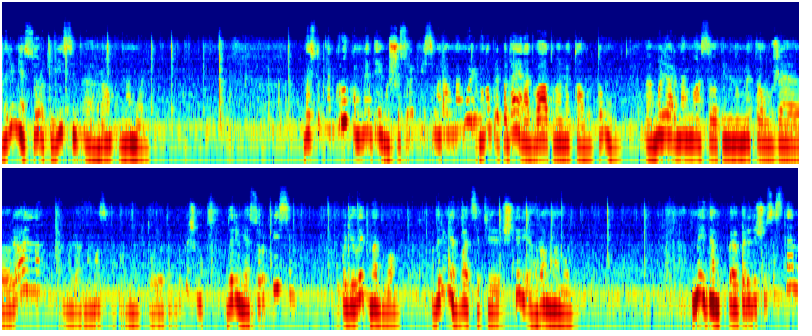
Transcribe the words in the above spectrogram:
дорівнює 48 грам на моль. Наступним кроком ми дивимося, що 48 грам на моль воно припадає на 2 атоми металу. Тому е, молярна маса от іменно металу вже реальна. Молярна маса, так ми тут його так допишемо, дорівнює 48 поділити на 2. Дорівнює 24 грам на моль. Ми йдемо в передачу систему,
